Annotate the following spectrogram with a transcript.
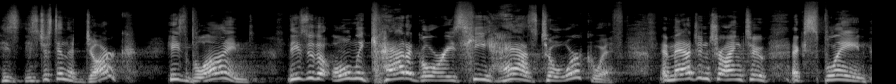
He's, he's just in the dark. He's blind. These are the only categories he has to work with. Imagine trying to explain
